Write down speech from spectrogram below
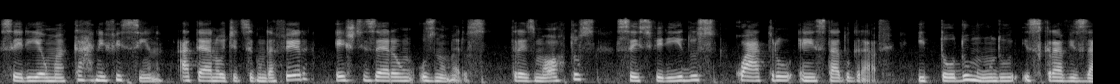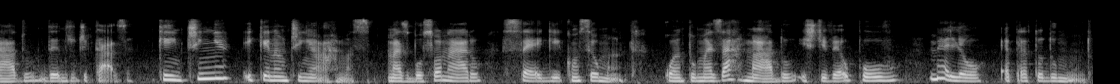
seria uma carnificina. Até a noite de segunda-feira, estes eram os números: três mortos, seis feridos, quatro em estado grave. E todo mundo escravizado dentro de casa. Quem tinha e quem não tinha armas. Mas Bolsonaro segue com seu mantra: quanto mais armado estiver o povo, melhor é para todo mundo.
